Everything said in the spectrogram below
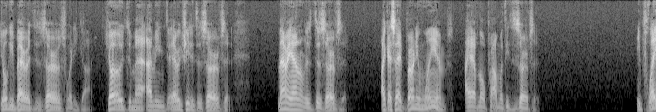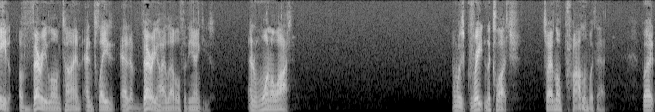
Yogi Berra deserves what he got. Joe DeMa- I mean, Derek Jeter deserves it. Mariano deserves it. Like I said, Bernie Williams, I have no problem with. He deserves it. He played a very long time and played at a very high level for the Yankees and won a lot and was great in the clutch. So I have no problem with that. But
